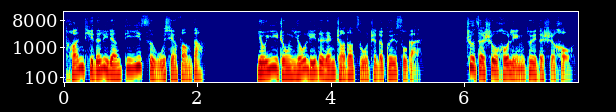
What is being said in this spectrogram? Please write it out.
团体的力量第一次无限放大，有一种游离的人找到组织的归宿感，这在兽猴领队的时候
